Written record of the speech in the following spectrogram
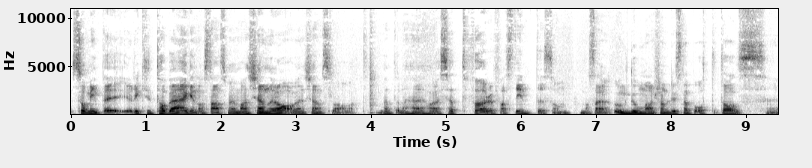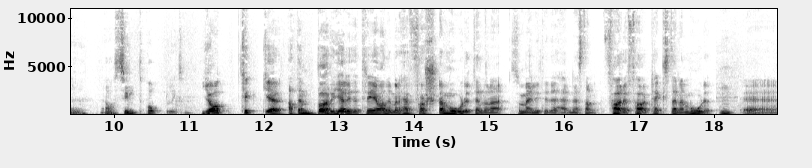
Som inte riktigt tar vägen någonstans, men man känner av en känsla av att vänta, det här har jag sett förr, fast inte som massa ungdomar som lyssnar på 80-tals eh, ja, syntpop liksom. Jag tycker att den börjar lite trevande med det här första mordet är några som är lite det här nästan före förtexterna mordet. Mm. Eh,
